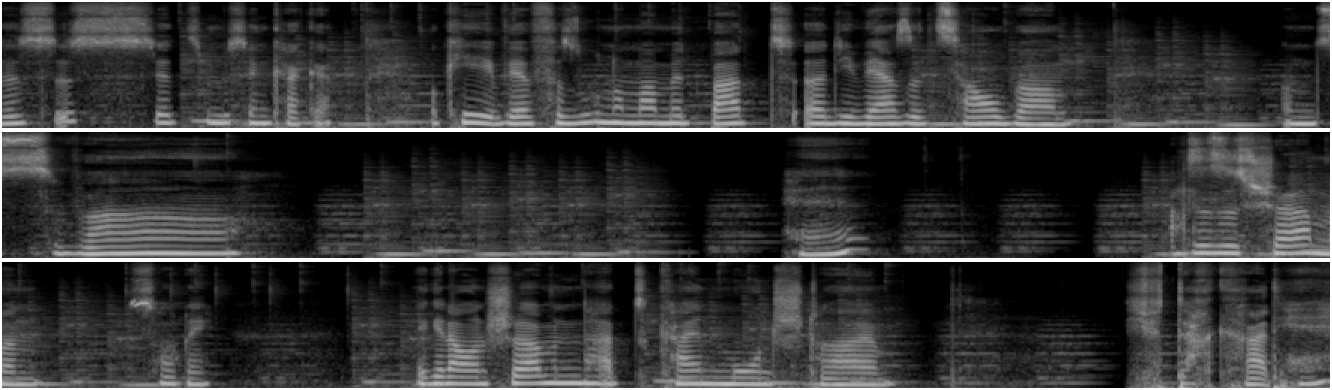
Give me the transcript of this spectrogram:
das ist jetzt ein bisschen kacke. Okay, wir versuchen nochmal mit Bad äh, diverse Zauber. Und zwar... Hä? Ach, das ist Sherman. Sorry. Ja genau, und Sherman hat keinen Mondstrahl. Ich dachte gerade, hä?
